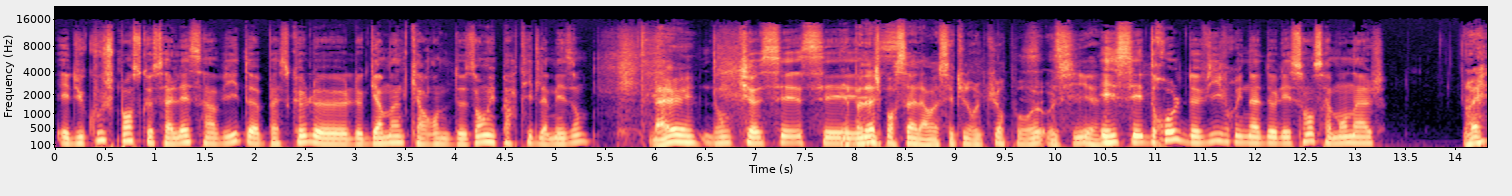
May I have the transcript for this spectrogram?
Et du coup, je pense que ça laisse un vide parce que le, le gamin de 42 ans est parti de la maison. Bah oui, Donc, euh, c'est. il n'y c'est a pas d'âge pour ça, là. c'est une rupture pour eux aussi. Et c'est drôle de vivre une adolescence à mon âge. Ouais.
